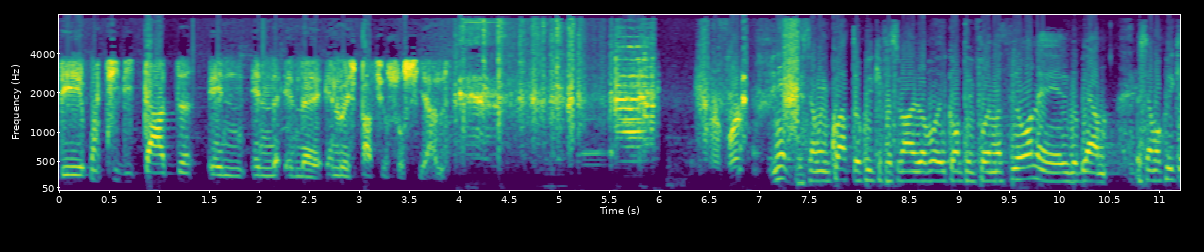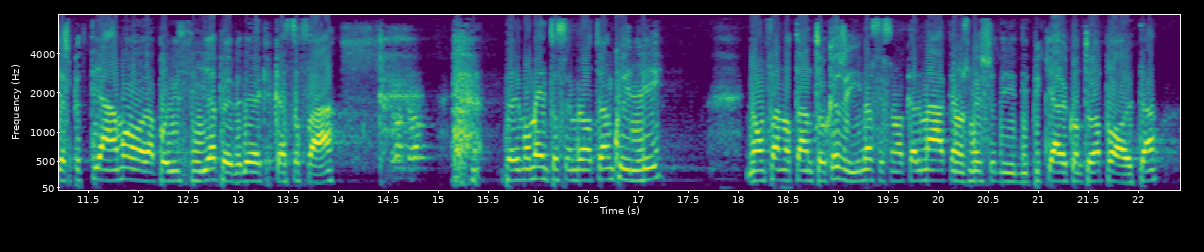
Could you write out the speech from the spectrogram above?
de utilidad en, en- en- en lo espacio social. Niente, siamo in quattro qui che facevamo i lavori di controinformazione e, dobbiamo, e siamo qui che aspettiamo la polizia per vedere che cazzo fa. Per il momento sembrano tranquilli, non fanno tanto casino, si sono calmati, hanno smesso di, di picchiare contro la porta,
